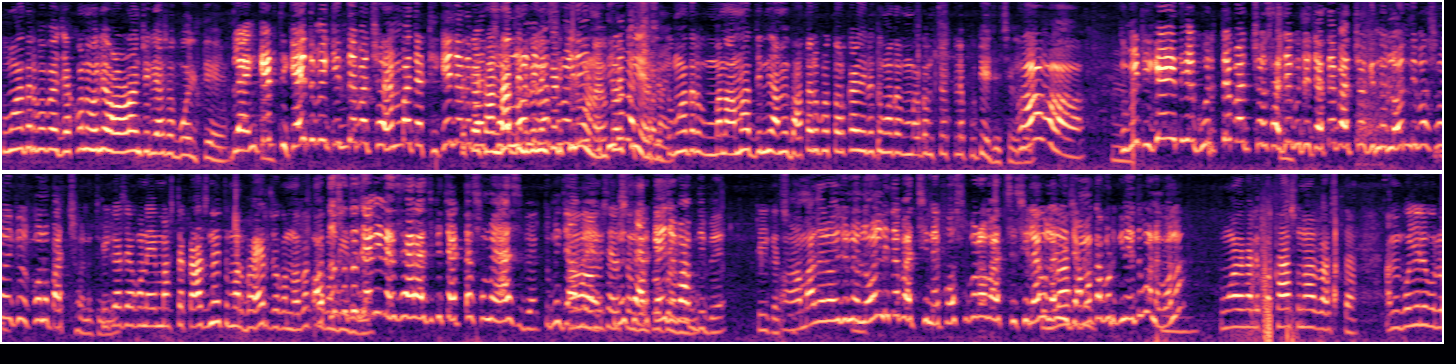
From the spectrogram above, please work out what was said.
তোমাদের বাবা যখন হইলে হড়ান চলে আসো বলতে। ব্ল্যাঙ্কেট থেকেই তুমি কিনতে পারছ এমবাজার ঠিকই যেতে ঠান্ডা দিন ব্ল্যাঙ্কেট কিনবো না ওটা কি আছে? তোমাদের মানে আমার দিন আমি ভাতের উপর তরকারি দিলে তোমাদের একদম চোখলে ফুটিয়ে যাচ্ছে হ্যাঁ হ্যাঁ। তুমি ঠিকই এদিকে ঘুরতে পারছ সাজে গুজে যেতে পারছ কিন্তু লোন দিবার সময় কি কোনো পাচ্ছ না তুমি? ঠিক আছে এখন এই মাসটা কাজ নাই তোমার ভাইয়ের যখন হবে অত শুধু জানি না স্যার আজকে চারটার সময় আসবে তুমি যাবে হ্যাঁ, স্যারের তুমি স্যারকেই জবাব দিবে। ঠিক আছে। আমাদের ওই জন্য লোন নিতে পারছি না পশুপরও পাচ্ছে ছেলেগুলো জামা কাপড় কিনে দেবো না বলো? তোমার খালি কথা শোনার রাস্তা। আমি বলি বলব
